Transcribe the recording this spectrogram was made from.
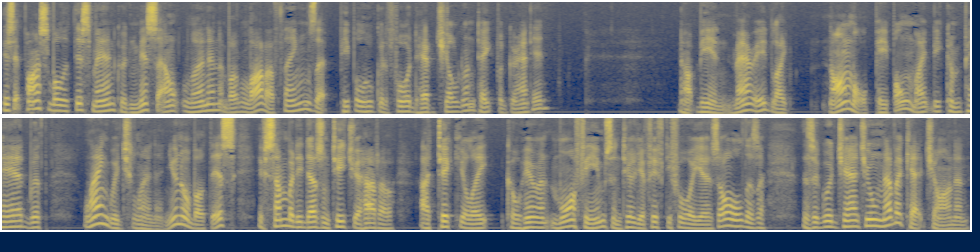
Is it possible that this man could miss out learning about a lot of things that people who could afford to have children take for granted? Not being married like normal people might be compared with language learning. You know about this. If somebody doesn't teach you how to articulate coherent morphemes until you're 54 years old, there's a there's a good chance you'll never catch on and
